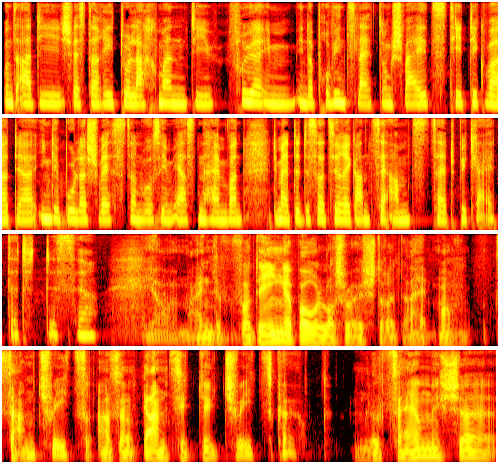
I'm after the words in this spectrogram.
Und auch die Schwester Rito Lachmann, die früher im, in der Provinzleitung Schweiz tätig war, der Ingebohler Schwestern, wo sie im ersten Heim waren, die meinte, das hat sie ihre ganze Amtszeit begleitet. Das, ja. Ja, ich meine, von den Ingebohler Schwestern, da hat man Gesamtschweiz, also ganze Deutschschweiz gehört. Im Luzernischen,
